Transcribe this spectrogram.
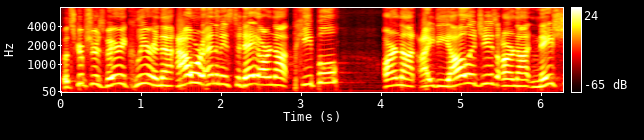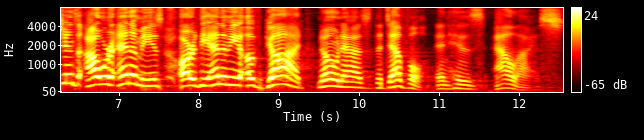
But Scripture is very clear in that our enemies today are not people, are not ideologies, are not nations. Our enemies are the enemy of God, known as the devil and his allies.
